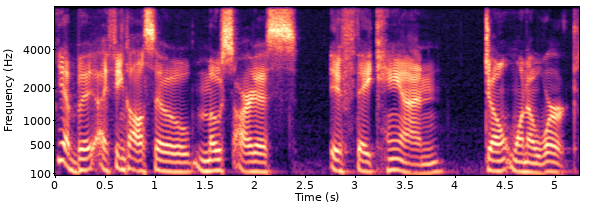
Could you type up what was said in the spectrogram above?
Yeah, but I think also most artists, if they can, don't want to work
